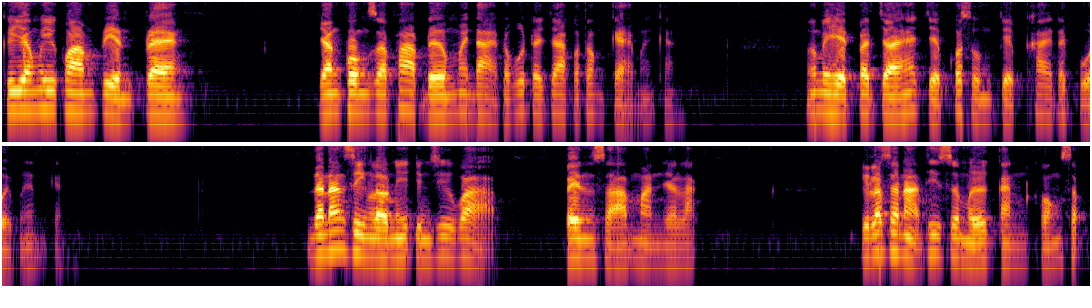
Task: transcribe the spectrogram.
คือยังมีความเปลี่ยนแปลง ยังคงสภาพเดิมไม่ได้ พระพุทธเจ้าก็ต้องแก่เหมือนกัน เมื่อมีเหตุปัจจัยให้เจ็บก็ทรงเจ็บไข้ได้ป่วยเหมือนกัน ดังนั้นสิ่งเหล่านี้จึงชื่อว่าเป็นสามัญลักษณ์คือลักษณะที่เสมอกันของสรรพ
